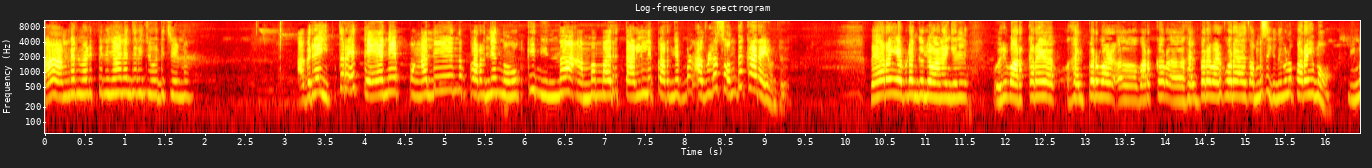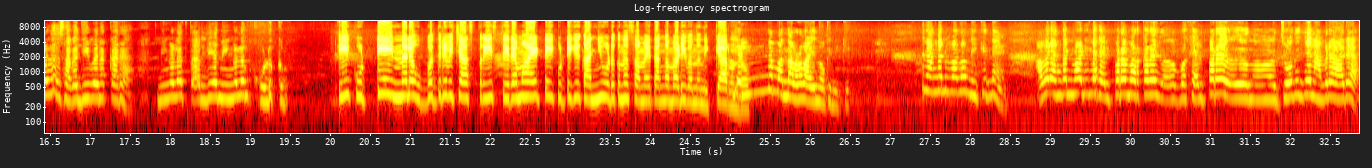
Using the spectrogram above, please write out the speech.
ആ അംഗൻവാടി പിന്നെ ഞാൻ എന്തിനു ജോലി ചെയ്യണം? അവരെ ഇത്ര തേനെ പാലേന്ന് പറഞ്ഞ് നോക്കി നിന്ന അമ്മമാർ തള്ളി പറഞ്ഞപ്പോൾ അവളുടെ സ്വന്തക്കാരായുണ്ട്. വേറെ എവിടെങ്കിലും ആണെങ്കിൽ ഒരു വർക്കറെ ഹെൽപ്പർ വർക്കർ ഹെൽപ്പറെ വഴക്കുറെ താമസിക്കും. നിങ്ങൾ പറയുമോ? നിങ്ങൾ സഹജീവനക്കാരാ. നിങ്ങളെ തല്ലിയ നിങ്ങളും കൊടുക്കും ഈ കുട്ടിയെ ഇന്നലെ ഉപദ്രവിച്ച ആ സ്ത്രീ സ്ഥിരമായിട്ട് ഈ കുട്ടിക്ക് കഞ്ഞി കൊടുക്കുന്ന സമയത്ത് അംഗൻവാടി വന്ന് നിൽക്കാറുണ്ടോ? എന്നും വന്ന് അവളെ വായി നോക്കി നിൽക്കും. അങ്ങനെ വന്ന് നിൽക്കുന്നേ? അവർ അംഗൻവാടിയിലെ ഹെൽപ്പറെ വർക്കറെ ഹെൽപ്പറെ ചോദ്യം ചെയ്യാൻ അവരാരാ?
